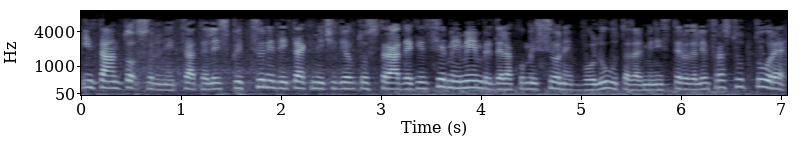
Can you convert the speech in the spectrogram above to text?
Intanto sono iniziate le ispezioni dei tecnici di autostrade che insieme ai membri della commissione voluta dal Ministero delle Infrastrutture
